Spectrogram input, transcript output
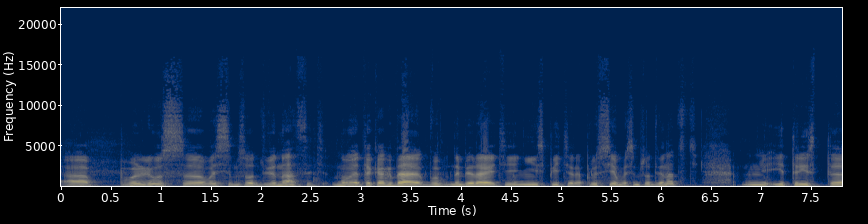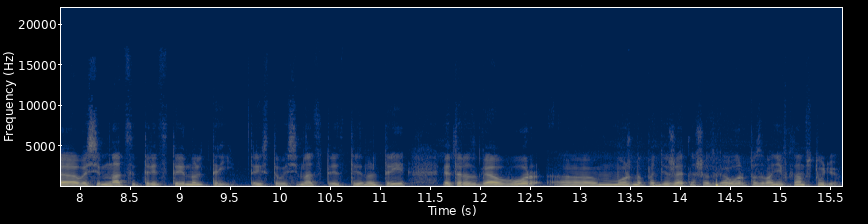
А, плюс 812, ну это когда вы набираете не из Питера, плюс 7 812 и 318 3303. 318 3303. Это разговор, э, можно поддержать наш разговор, позвонив к нам в студию.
